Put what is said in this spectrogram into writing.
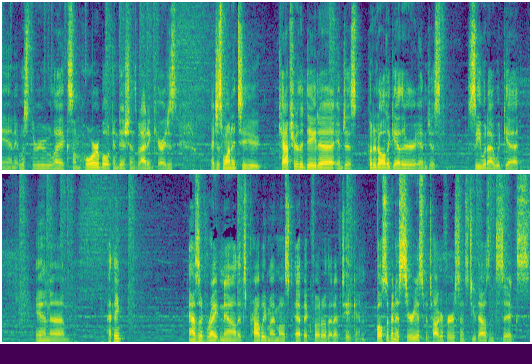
And it was through like some horrible conditions, but I didn't care. I just I just wanted to capture the data and just put it all together and just see what I would get. And um, I think as of right now, that's probably my most epic photo that I've taken. I've also been a serious photographer since 2006.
